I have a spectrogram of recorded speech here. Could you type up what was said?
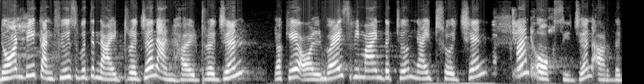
Don't be confused with nitrogen and hydrogen. Okay, always remind the term nitrogen and oxygen are the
